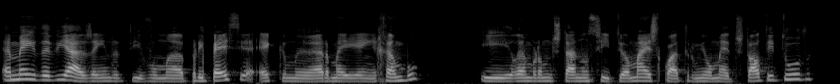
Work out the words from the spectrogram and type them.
A meio da viagem ainda tive uma peripécia, é que me armei em Rambo e lembro-me de estar num sítio a mais de 4.000 metros de altitude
